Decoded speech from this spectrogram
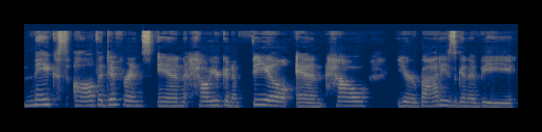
makes all the difference in how you're going to feel and how your body's going to be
